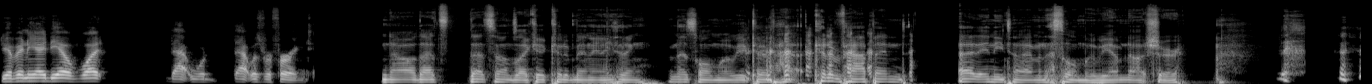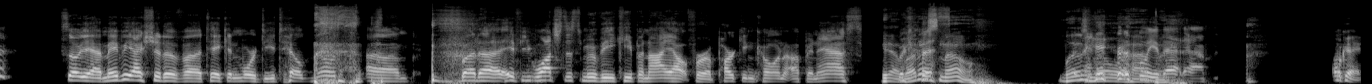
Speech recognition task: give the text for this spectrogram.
Do you have any idea of what that would that was referring to? no, that's that sounds like it could have been anything in this whole movie. It could have ha- could have happened at any time in this whole movie. I'm not sure. So yeah, maybe I should have uh, taken more detailed notes. um, but uh, if you watch this movie, keep an eye out for a parking cone up an ass. yeah, let us know. Let us know what happened. that happened. Okay.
